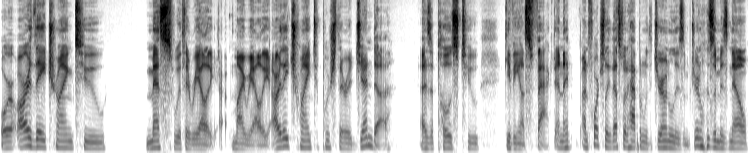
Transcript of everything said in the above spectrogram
Or are they trying to mess with their reality, my reality? Are they trying to push their agenda as opposed to giving us fact? And I, unfortunately, that's what happened with journalism. Journalism is now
